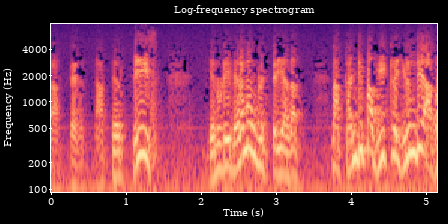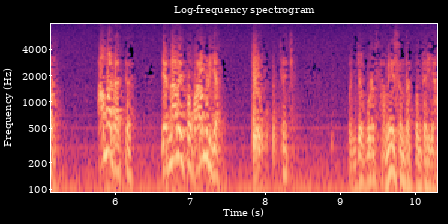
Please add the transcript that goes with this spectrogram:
doctor doctor please என்னுடைய நிலைமை உங்களுக்கு தெரியாதா? நான் கண்டிப்பா வீட்டுல இருந்தே ஆகணும். ஆமா டாக்டர் என்னால இப்ப வர முடியாது. கொஞ்சம் கூட சமய சந்தர்ப்பம் தெரியா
